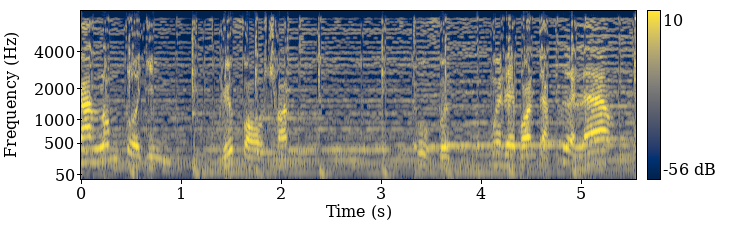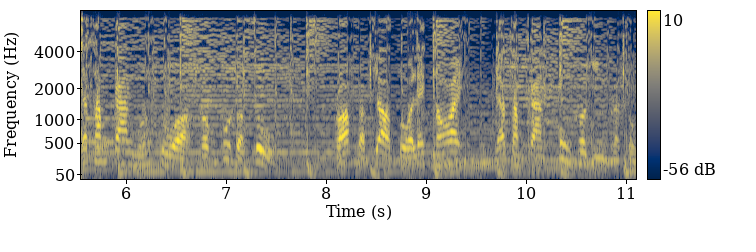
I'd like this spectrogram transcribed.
การล้มตัวยิง หรือ fall shot ผู้ฝึกเมื่อได้บอลจากเพื่อนแล้ว จะทำการหมุนตัวหลบผู้ต่อสู้ พร้อมกับย่อตัวเล็กน้อย แล้วทำการพุ่งเข้ายิงประตู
